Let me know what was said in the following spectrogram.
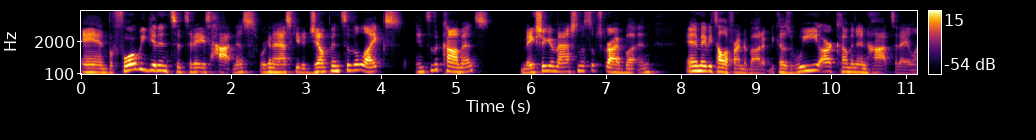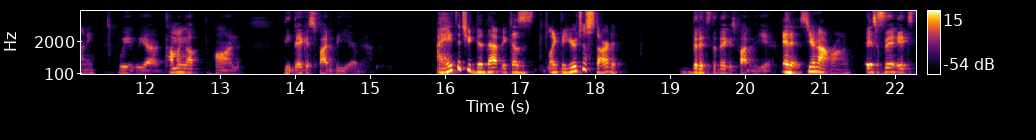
And before we get into today's hotness, we're going to ask you to jump into the likes, into the comments, make sure you're mashing the subscribe button, and maybe tell a friend about it because we are coming in hot today, Lenny. We we are coming up on the biggest fight of the year, Matt. I hate that you did that because, like, the year just started. But it's the biggest fight of the year. It is. You're not wrong. It's, a bit. It's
